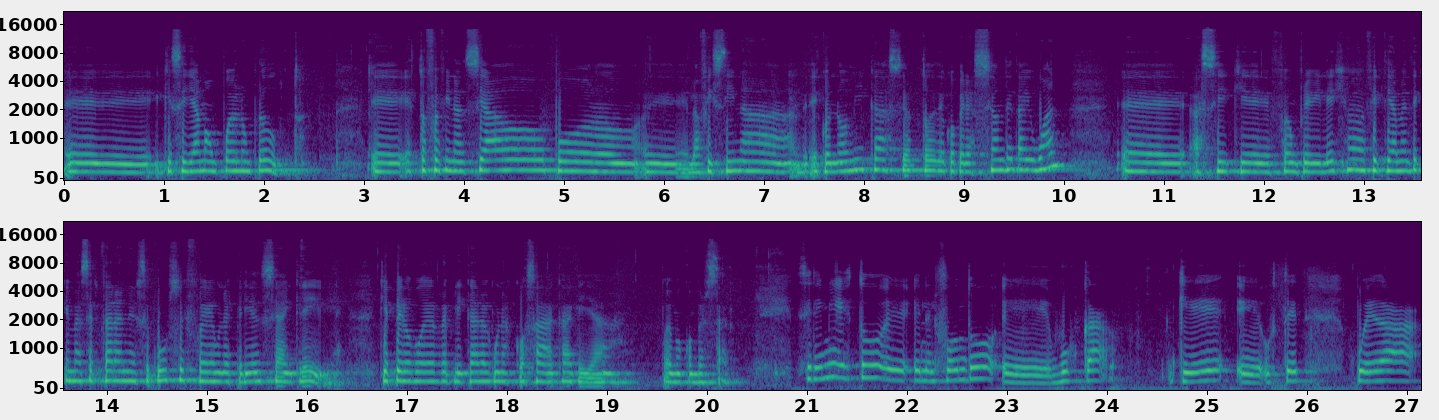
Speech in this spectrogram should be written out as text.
eh, que se llama Un pueblo, un producto. Eh, esto fue financiado por eh, la Oficina Económica ¿cierto? de Cooperación de Taiwán, eh, así que fue un privilegio efectivamente que me aceptaran ese curso y fue una experiencia increíble, que espero poder replicar algunas cosas acá que ya podemos conversar. Seremi, esto en el fondo busca que usted pueda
